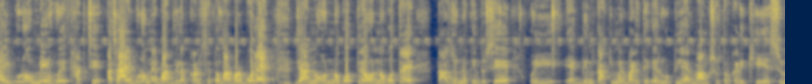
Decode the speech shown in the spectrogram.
আইবুড়ো মেয়ে হয়ে থাকছে আচ্ছা আইবুড়ো মেয়ে বাদ দিলাম, কারণ সে তো বারবার বলে যে আমি অন্য গোত্রে অন্য গোত্রে, তার জন্য কিন্তু সে ওই একদিন কাকিমার বাড়ি থেকে রুটি আর মাংসর তরকারি খেয়ে এসেছিল।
